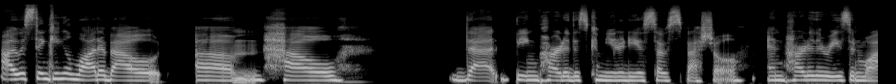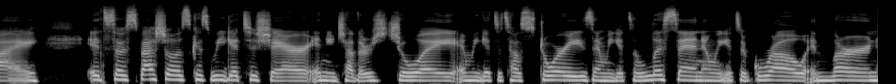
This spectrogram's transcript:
I was thinking a lot about um, how that being part of this community is so special. And part of the reason why it's so special is because we get to share in each other's joy and we get to tell stories and we get to listen and we get to grow and learn.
